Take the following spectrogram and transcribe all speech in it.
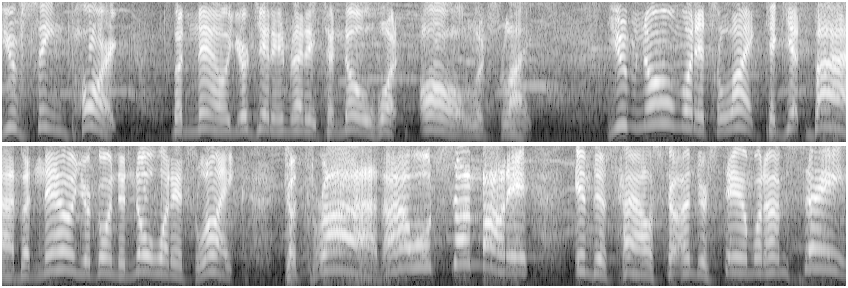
You've seen part, but now you're getting ready to know what all looks like. You've known what it's like to get by, but now you're going to know what it's like to thrive. I want somebody in this house to understand what I'm saying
